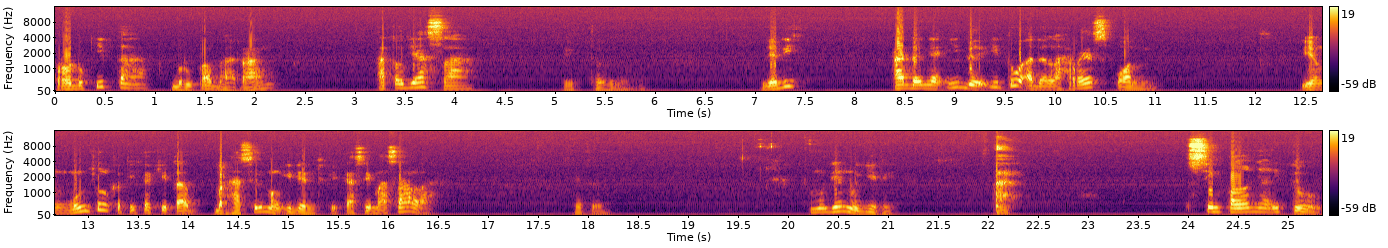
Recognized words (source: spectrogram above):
produk kita berupa barang atau jasa. Itu jadi adanya ide itu adalah respon yang muncul ketika kita berhasil mengidentifikasi masalah. Gitu. Kemudian begini. Simpelnya itu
